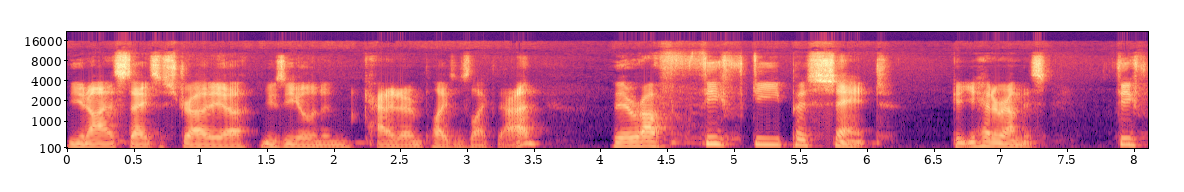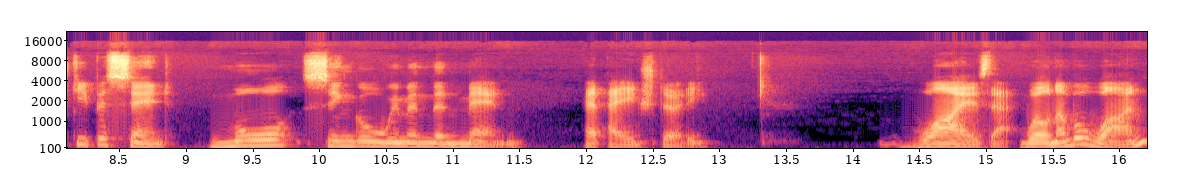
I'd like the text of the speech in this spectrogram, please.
the United States, Australia, New Zealand, and Canada, and places like that, there are 50%, get your head around this, 50% more single women than men at age 30. Why is that? Well, number one,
